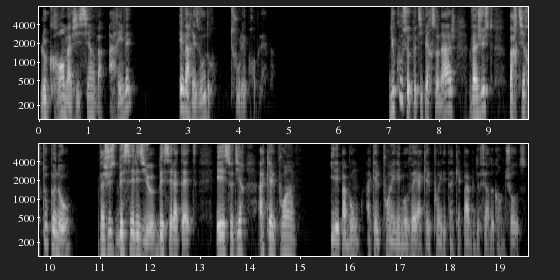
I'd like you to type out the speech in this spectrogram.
le grand magicien va arriver et va résoudre tous les problèmes. Du coup, ce petit personnage va juste partir tout penaud va juste baisser les yeux, baisser la tête et se dire à quel point il n'est pas bon, à quel point il est mauvais, à quel point il est incapable de faire de grandes choses.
